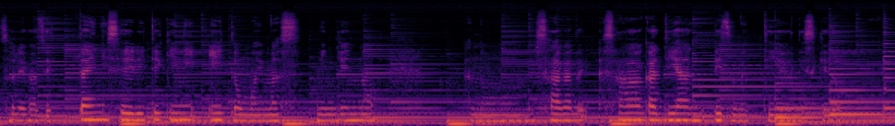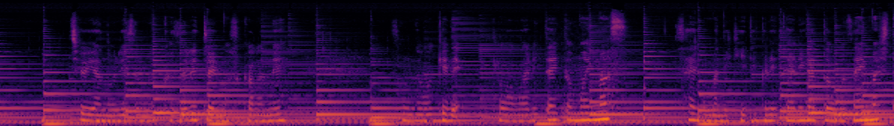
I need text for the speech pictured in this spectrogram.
それが絶対に生理的にいいと思います。人間の、サーガディアンリズムっていうんですけど昼夜のリズム崩れちゃいますからね。そんなわけで今日は終わりたいと思います。最後まで聞いてくれてありがとうございました。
